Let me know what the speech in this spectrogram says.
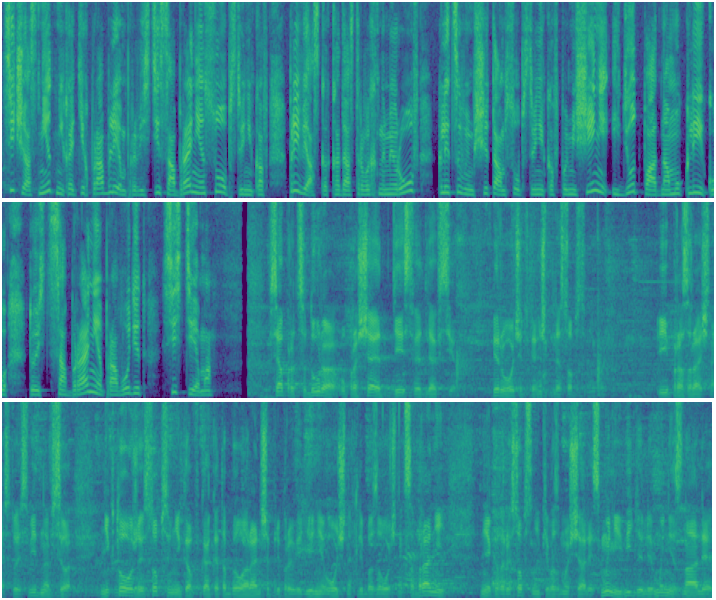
Сейчас нет никаких проблем провести собрание собственников. Привязка кадастровых номеров к лицевым счетам собственников помещений идет по одному клику. То есть собрание проводит система. Вся процедура упрощает действия для всех. В первую очередь, конечно, для собственников. И прозрачность, то есть видно все. Никто уже из собственников, как это было раньше при проведении очных либо заочных собраний, некоторые собственники возмущались. Мы не видели, мы не знали,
